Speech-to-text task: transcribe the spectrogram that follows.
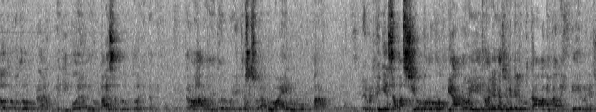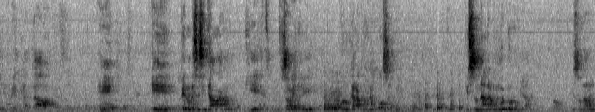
otro, otro un equipo de amigos paisas productores que también trabajaron dentro del proyecto asesorándolo a él un poco para pero él tenía esa pasión por lo colombiano y no había canciones que le gustaban, y para interno, eso me encantaba. Eh, eh, pero necesitaban que, ¿sabes? Que colocáramos unas cosas que sonaran muy colombianas, ¿no? que sonaran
